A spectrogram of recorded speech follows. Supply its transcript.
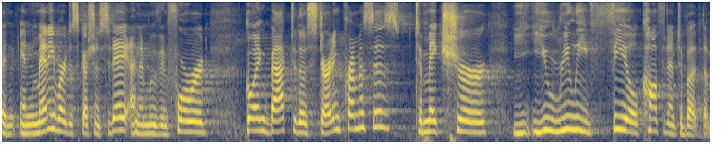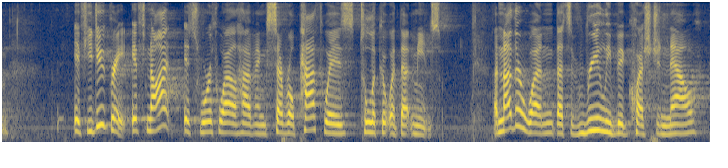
in, in, many of our discussions today and in moving forward, going back to those starting premises to make sure you really feel confident about them. If you do, great. If not, it's worthwhile having several pathways to look at what that means. Another one that's a really big question now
